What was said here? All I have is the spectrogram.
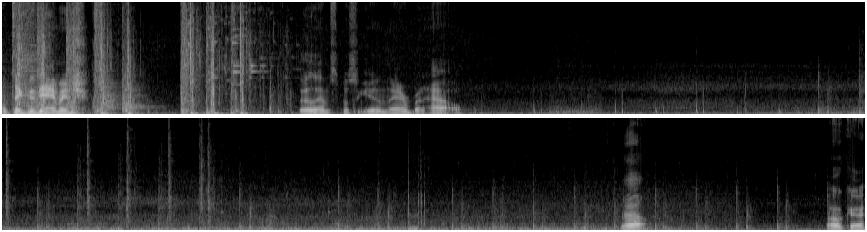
I'll take the damage. Clearly, I'm supposed to get in there, but how? Oh. Okay.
